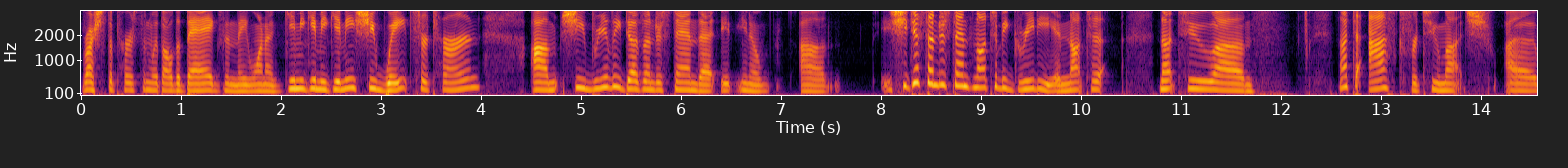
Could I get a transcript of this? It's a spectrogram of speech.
rush the person with all the bags and they want to gimme gimme gimme. She waits her turn. Um, she really does understand that it, you know, uh, she just understands not to be greedy and not to not to um, not to ask for too much. Uh,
